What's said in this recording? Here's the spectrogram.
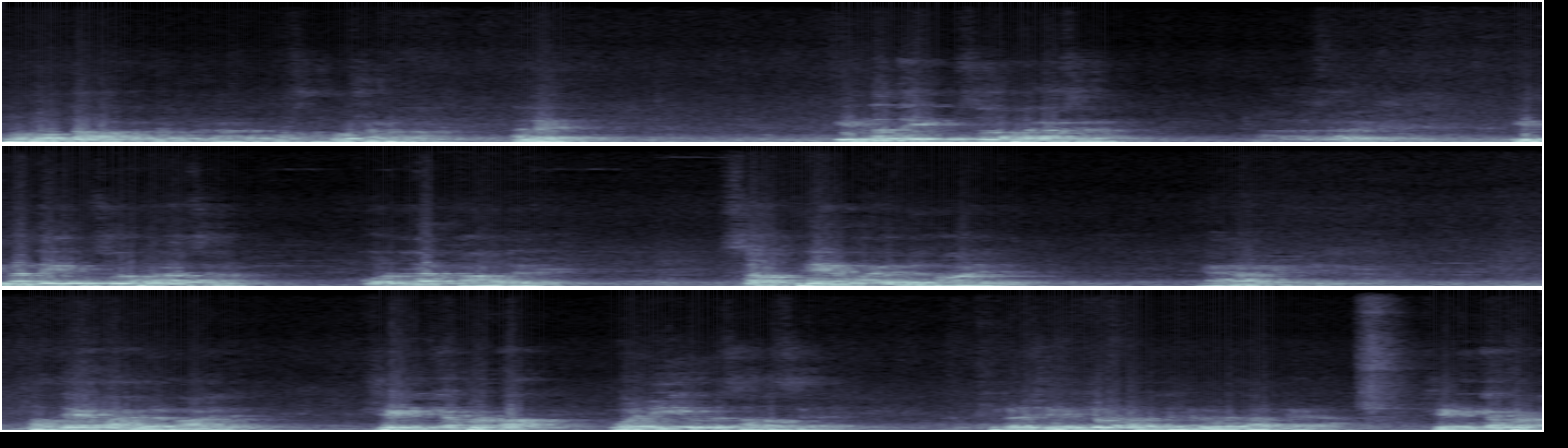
പ്രമുക്തമാക്കപ്പെട്ടത് കണ്ടെത്തുന്ന സന്തോഷം കണ്ടാണ്. അല്ലേ? ഇന്നത്തെ ഈ പുസ്തക പ്രകാശനം ഇന്നത്തെ ഈ പുസ്തക പ്രകാശനം കൊല്ലം കാവലിൽ ശ്രദ്ധേയമായ ഒരു ഹാളിൽ. ഞാനാണ് ശ്രദ്ധേയമായ ഒരു ബാലന് ക്ഷണിക്കപ്പെട്ട വലിയൊരു സദസ്സിന് നിങ്ങൾ ക്ഷണിച്ചുകൊണ്ട് നിങ്ങളുടെ താല്പര്യ ക്ഷണിക്കപ്പെട്ട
